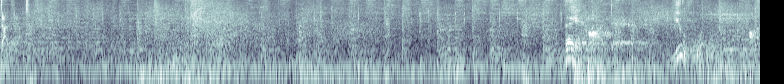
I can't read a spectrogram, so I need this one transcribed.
done it. They are dead. You are.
